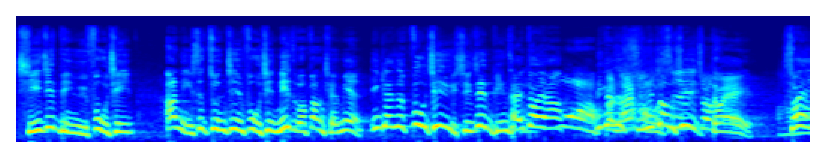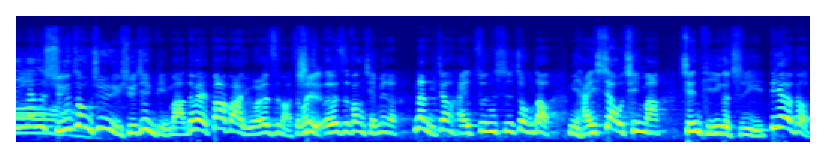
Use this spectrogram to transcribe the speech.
习近平与父亲。啊，你是尊敬父亲，你怎么放前面？应该是父亲与习近平才对啊。哇，应该是徐仲勋对，所以应该是徐仲勋与习近平嘛，对不对？爸爸与儿子嘛，怎么儿子放前面呢？那你这样还尊师重道，你还孝亲吗？先提一个质疑。第二个，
